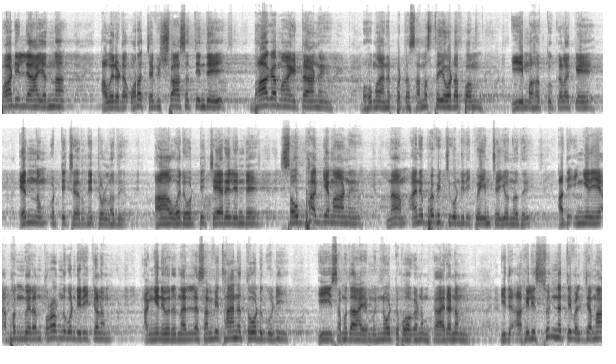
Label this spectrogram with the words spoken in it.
പാടില്ല എന്ന അവരുടെ ഉറച്ച വിശ്വാസത്തിന്റെ ഭാഗമായിട്ടാണ് ബഹുമാനപ്പെട്ട സമസ്തയോടൊപ്പം ഈ മഹത്തുക്കളൊക്കെ എന്നും ഒട്ടിച്ചേർന്നിട്ടുള്ളത്. ആ ഒരു ഒട്ടിച്ചേരലിന്റെ സൗഭാഗ്യമാണ് നാം അനുഭവിച്ചു കൊണ്ടിരിക്കുകയും ചെയ്യുന്നത്. അത് ഇങ്ങനെ അഭംഗുരം തുറന്നുകൊണ്ടിരിക്കണം അങ്ങനെ ഒരു നല്ല സംവിധാനത്തോടു കൂടി ഈ സമുദായം മുന്നോട്ട് പോകണം. കാരണം ഇത് അഖിലിസുന്നത്തി വൽ ജമാ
